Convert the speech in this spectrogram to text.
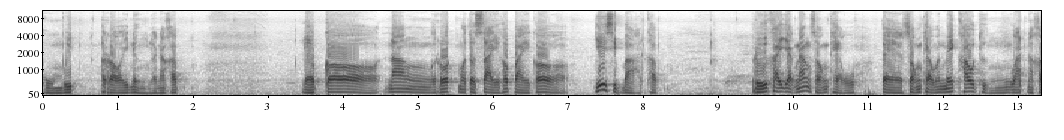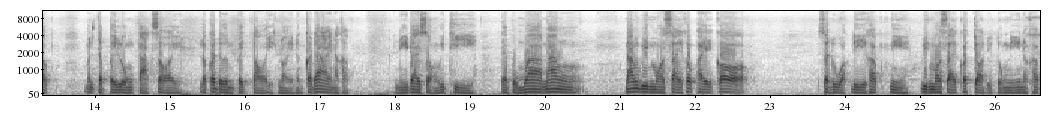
ขุมวิทร้อยหนึ่งแล้วนะครับ แล้วก็นั่งรถมอเตอร์ไซค์เข้าไปก็ 20 บาทครับ หรือใครอยากนั่งสองแถวแต่สองแถวมันไม่เข้าถึงวัดนะครับ มันจะไปลงปากซอย แล้วก็เดินไปต่ออีกหน่อยหนึ่งก็ได้นะครับ อันนี้ได้สองวิธี แต่ผมว่านั่งนั่งวินมอไซค์เข้าไปก็สะดวกดีครับ นี่วินมอไซค์ก็จอดอยู่ตรงนี้นะครับ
